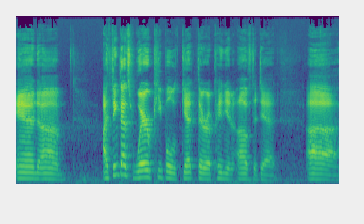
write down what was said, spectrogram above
and um, I think that's where people get their opinion of the Dead. Uh,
